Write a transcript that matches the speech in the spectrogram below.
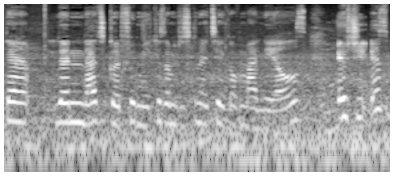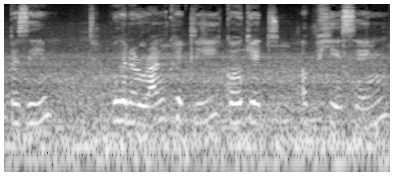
then then that's good for me because i'm just gonna take off my nails. If she is busy we're gonna run quickly go get a piercing.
